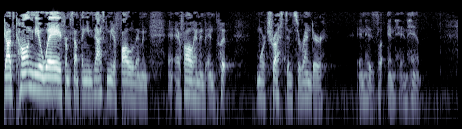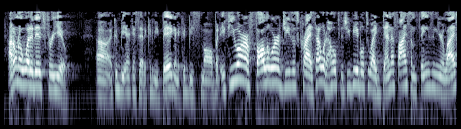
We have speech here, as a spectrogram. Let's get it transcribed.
God's calling me away from something, and He's asking me to follow them and, and follow Him and, and, put more trust and surrender in His in, in Him. I don't know what it is for you. Uh, it could be, like I said, it could be big and it could be small. But if you are a follower of Jesus Christ, I would hope that you'd be able to identify some things in your life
